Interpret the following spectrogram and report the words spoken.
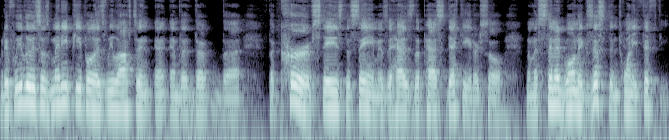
But if we lose as many people as we lost and, and the, the, the, the curve stays the same as it has the past decade or so, then the synod won't exist in 2050.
